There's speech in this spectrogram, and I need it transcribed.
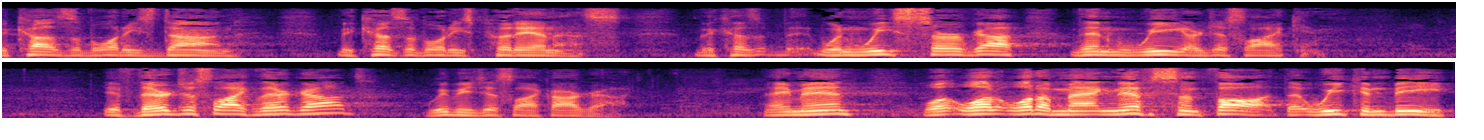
because of what He's done, because of what He's put in us, because when we serve God, then we are just like Him. If they're just like their gods, we be just like our God. Amen. What, what, what a magnificent thought that we can be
